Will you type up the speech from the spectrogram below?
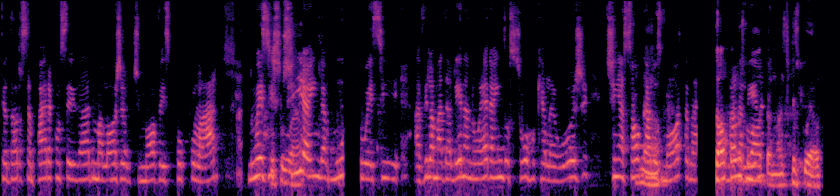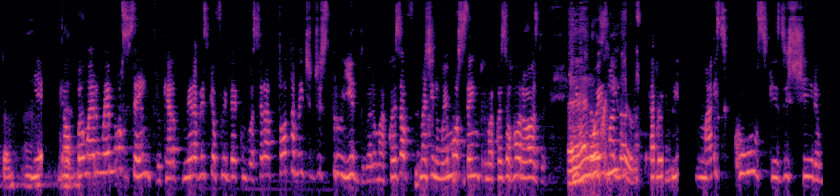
Teodoro Sampaio era considerada uma loja de móveis popular. Não existia popular. ainda muito esse a Vila Madalena não era ainda o sorro que ela é hoje, tinha só o não. Carlos Mota na só o Carlos Mota, mas Piscuelta. E esse é. galpão era um hemocentro, que era a primeira vez que eu fui ver com você, era totalmente destruído. Era uma coisa, imagina, um hemocentro, uma coisa horrorosa. Era e foi horrível. uma das mais cools que existiram.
